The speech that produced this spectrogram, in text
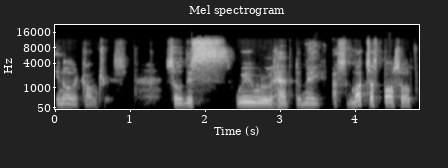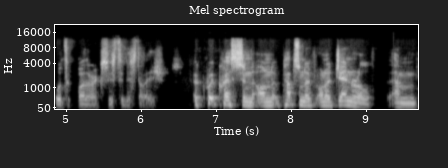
in other countries. So this we will have to make as much as possible with other existing installations. A quick question on perhaps on a, on a general um,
